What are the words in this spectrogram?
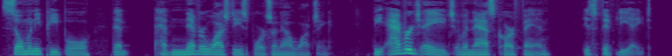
so many people that have never watched esports are now watching. The average age of a NASCAR fan is 58.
